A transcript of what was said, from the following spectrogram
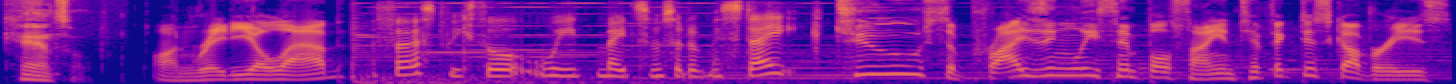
canceled on Radiolab. First, we thought we'd made some sort of mistake. Two surprisingly simple scientific discoveries.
